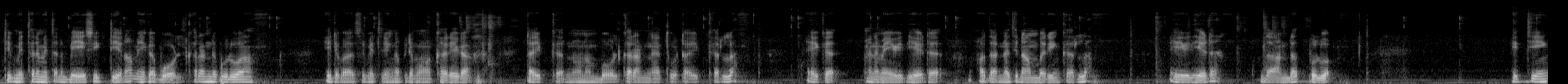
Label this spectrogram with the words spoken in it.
ඉතින් මෙතන මෙතන බේසික් තියෙනවා. මේක බෝල්ඩ් කරන්න පුළුවන්. ඊට පස්සේ මෙතනින් අපිට මොකක් හරි එකක් ටයිප් කරනවා නම් බෝල්ඩ් කරන්න නැතුව ටයිප් කරලා ඒක මෙන්න මේ විදිහට අදන්න නැති නම්බරින් කරලා ඒ විදිහට දාන්නත් පුළුවන්. ඉතින්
